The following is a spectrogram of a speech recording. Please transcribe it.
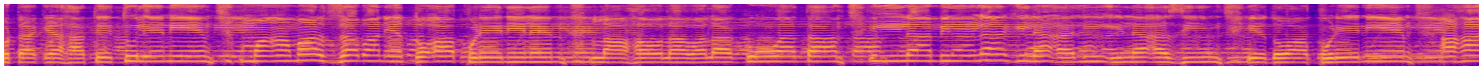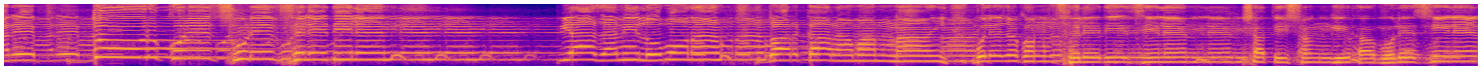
ওটাকে হাতে তুলে নিয়ে মা আমার জবানে দোয়া পড়ে নিলেন। লা হাওলা ওয়ালা কুওয়াতা ইল্লা বিল্লাহিল আলিল আজিম এ দোয়া পড়ে নিয়ে, আহারে, দূর করে ছুঁড়ে ফেলে দিলেন। পেঁয়াজ আমি লোব না, দরকার আমার নাই বলে যখন ফেলে দিয়েছিলেন, সাথী সঙ্গীরা বলেছিলেন,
